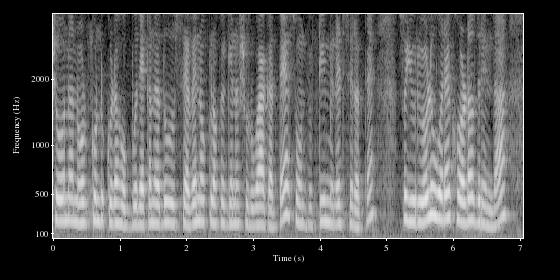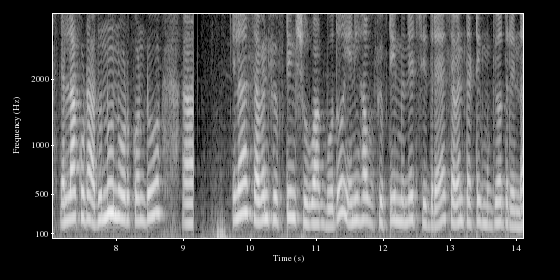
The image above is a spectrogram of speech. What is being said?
ಶೋನ ನೋಡಿಕೊಂಡು ಕೂಡ ಹೋಗ್ಬೋದು. ಯಾಕಂದರೆ ಅದು ಸೆವೆನ್ ಓ ಕ್ಲಾಕಿಗೇನೋ ಶುರುವಾಗುತ್ತೆ. ಸೊ ಒಂದು ಫಿಫ್ಟೀನ್ ಮಿನಿಟ್ಸ್ ಇರುತ್ತೆ. ಸೊ ಇವ್ರು ಏಳುವರೆಗೆ ಹೊರಡೋದ್ರಿಂದ ಎಲ್ಲ ಕೂಡ ಅದನ್ನೂ ನೋಡಿಕೊಂಡು ಇಲ್ಲ ಸೆವೆನ್ ಶುರುವಾಗ್ಬೋದು. ಎನಿ ಹಾವ್ ಫಿಫ್ಟೀನ್ ಮಿನಿಟ್ಸ್ ಇದ್ದರೆ ಸೆವೆನ್ ತರ್ಟಿಗೆ ಮುಗಿಯೋದ್ರಿಂದ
